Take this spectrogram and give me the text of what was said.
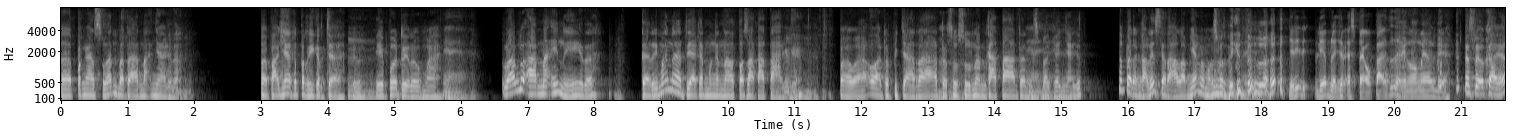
eh, pengasuhan pada anaknya, gitu. Bapaknya ke- pergi kerja, gitu. Hmm. ibu di rumah. Ya, ya. Lalu anak ini, gitu, dari mana dia akan mengenal kosakata, gitu ya? Bahwa oh ada bicara, ada susunan kata dan Ya, ya, sebagainya. Itu, itu barangkali secara alamnya memang seperti itu. Jadi dia belajar SPOK itu dari ngomel dia. SPOK ya.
